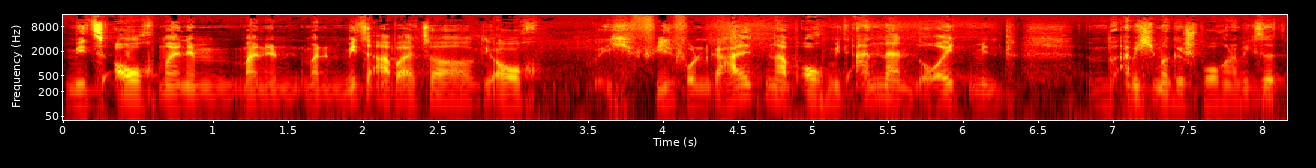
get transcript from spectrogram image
mit auch meinem, meinem, meinem Mitarbeiter, die auch ich viel von gehalten habe, auch mit anderen Leuten, mit habe ich immer gesprochen, habe ich gesagt,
